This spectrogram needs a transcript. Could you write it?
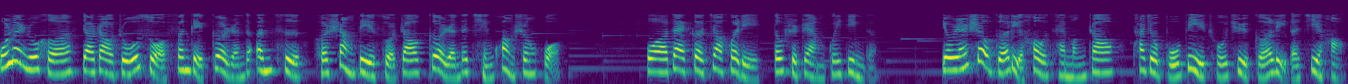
无论如何，要照主所分给个人的恩赐和上帝所招个人的情况生活。我在各教会里都是这样规定的：有人受隔离后才蒙召，他就不必除去隔离的记号；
